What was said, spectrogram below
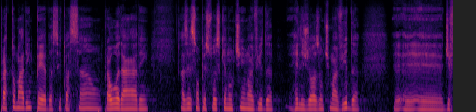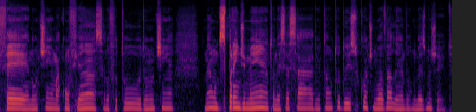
para tomarem pé da situação, para orarem. Às vezes são pessoas que não tinham uma vida religiosa, não tinham uma vida é, é, de fé, não tinham uma confiança no futuro, não tinha né, um desprendimento necessário. Então, tudo isso continua valendo do mesmo jeito.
